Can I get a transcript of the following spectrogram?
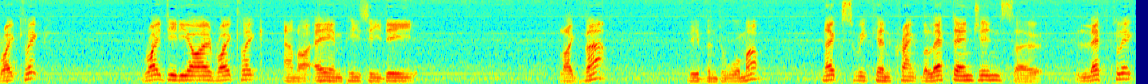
Right click. Right DDI, right click, and our AMPCD like that. Leave them to warm up. Next we can crank the left engine, so left click.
